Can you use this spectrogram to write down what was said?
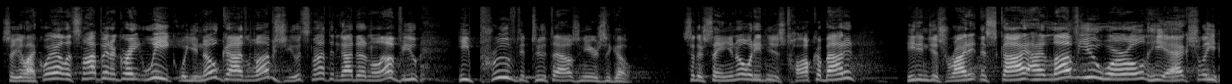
So you're like, Well, it's not been a great week. Well, you know God loves you. It's not that God doesn't love you, He proved it 2,000 years ago. So they're saying, You know what? He didn't just talk about it, He didn't just write it in the sky. I love you, world. He actually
